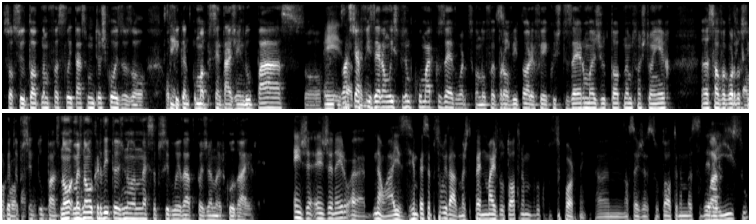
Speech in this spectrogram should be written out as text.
Só se o Tottenham facilitasse muitas coisas, ou, ou ficando com uma porcentagem do passe, ou... É, eu acho que já fizeram isso, por exemplo, com o Marcos Edwards, quando ele foi para Sim. o Vitória foi a custo zero, mas o Tottenham, se não estou em erro, salvaguardou 50% do passe. Não, mas não acreditas no, nessa possibilidade para janeiro com o Dyer? Em, em, janeiro, uh, não, há sempre essa possibilidade, mas depende mais do Tottenham do que do Sporting. Um, ou seja, se o Tottenham aceder claro. a isso,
